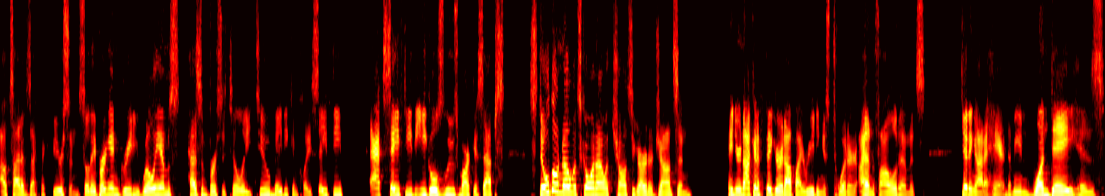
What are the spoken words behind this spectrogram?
outside of Zech McPhearson. So they bring in Greedy Williams, has some versatility too, maybe can play safety. At safety, the Eagles lose Marcus Epps. Still don't know what's going on with Chauncey Gardner Johnson. And you're not going to figure it out by reading his Twitter. I unfollowed him. It's getting out of hand. I mean, one day his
